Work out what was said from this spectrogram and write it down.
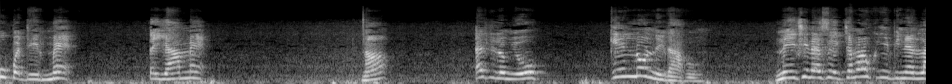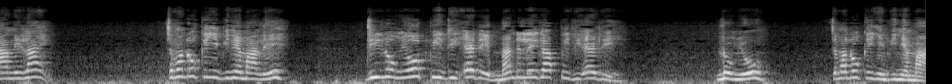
ဥပဒေမဲ့တရားမဲ့နော်အဲ့ဒီလိုမျိုးကင်းလွတ်နေတာကိုနေချင်းလဲဆိုရင်ကျမတို့ကရင်ပြည်နယ်လာနေလိုက်ကျမတို့ကရင်ပြည်နယ်မှာလေဒီလိုမျိုး PDF တွေမန္တလေးက PDF တွေလိုမျိုးကျမတို့ကရင်ပြည်နယ်မှာ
